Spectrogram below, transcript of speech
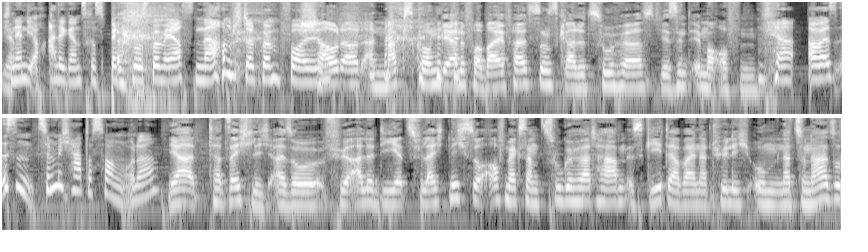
Ich Ja. nenne die auch alle ganz respektlos beim ersten Namen statt beim vollen. Shoutout an Max, komm gerne vorbei, falls du uns gerade zuhörst. Wir sind immer offen. Ja, aber es ist ein ziemlich harter Song, oder? Ja, tatsächlich. Also für alle, die jetzt vielleicht nicht so aufmerksam zugehört haben, es geht dabei natürlich um Nationalsozialismus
